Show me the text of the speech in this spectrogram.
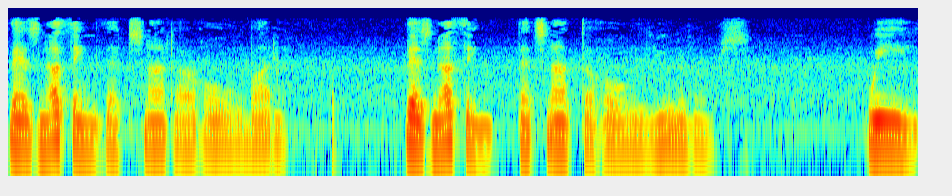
There's nothing that's not our whole body. There's nothing that's not the whole universe. We,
